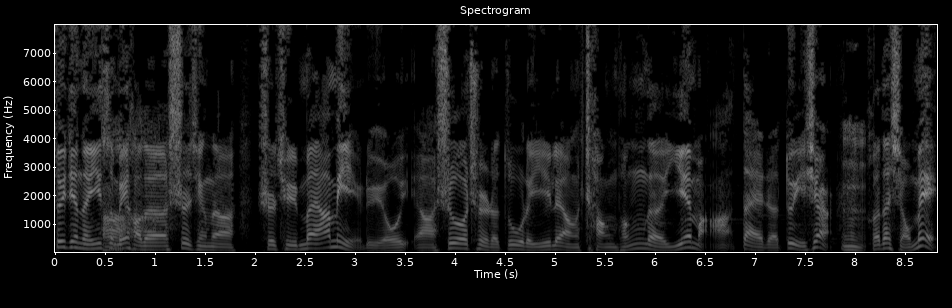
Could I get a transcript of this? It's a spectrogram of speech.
啊最近的一次美好的事情呢，是去迈阿密旅游啊，奢侈的租了一辆敞篷的野马，带着对象，嗯。和他小妹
